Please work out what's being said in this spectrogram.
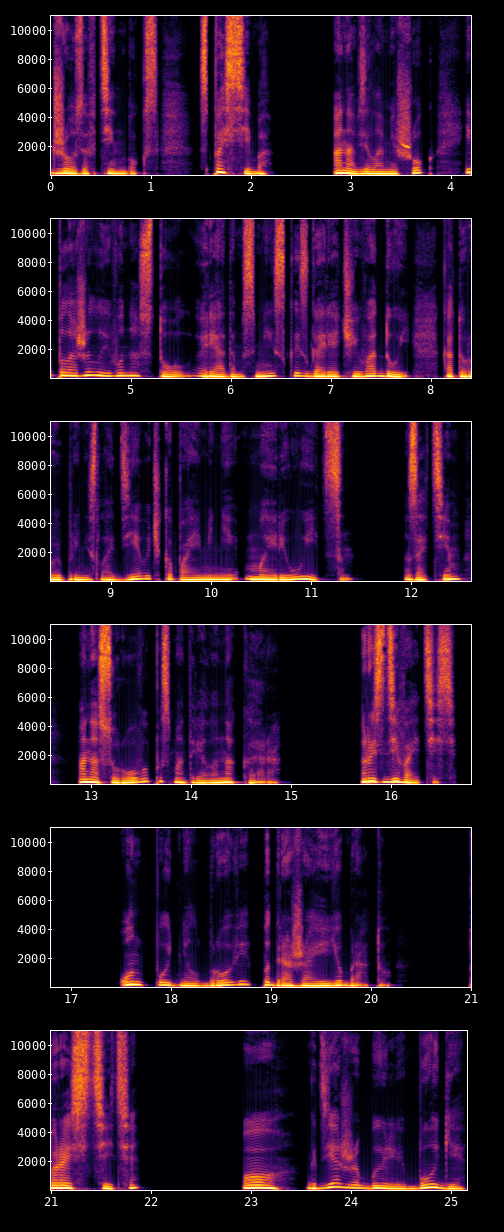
Джозеф Тинбокс, спасибо», она взяла мешок и положила его на стол рядом с миской с горячей водой, которую принесла девочка по имени Мэри Уитсон. Затем она сурово посмотрела на Кэра. «Раздевайтесь». Он поднял брови, подражая ее брату. «Простите?» О, где же были боги,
